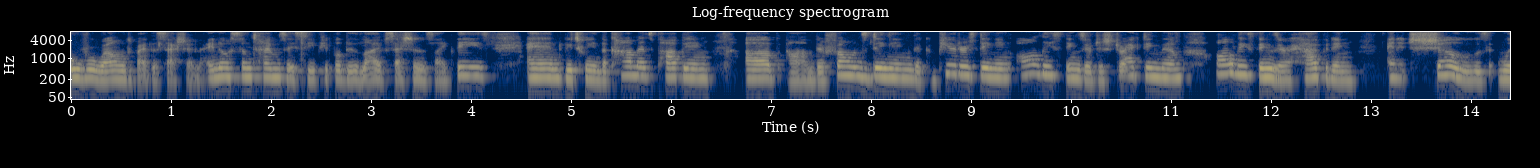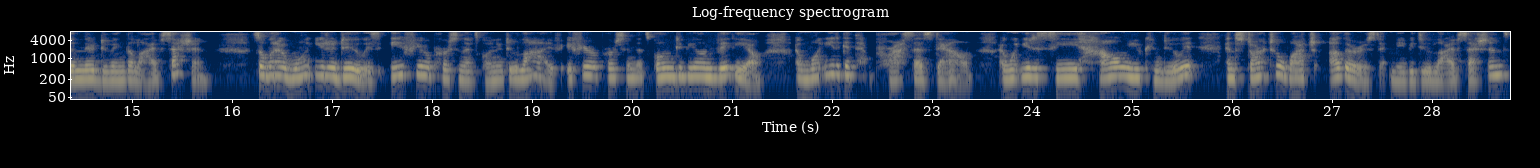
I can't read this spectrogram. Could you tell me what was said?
overwhelmed by the session. I know sometimes I see people do live sessions like these, and between the comments popping up, um, their phones dinging, their computers dinging, all these things are distracting them, all these things are happening, and it shows when they're doing the live session. So, what I want you to do is if you're a person that's going to do live, if you're a person that's going to be on video, I want you to get that process down. I want you to see how you can do it and start to watch others that maybe do live sessions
